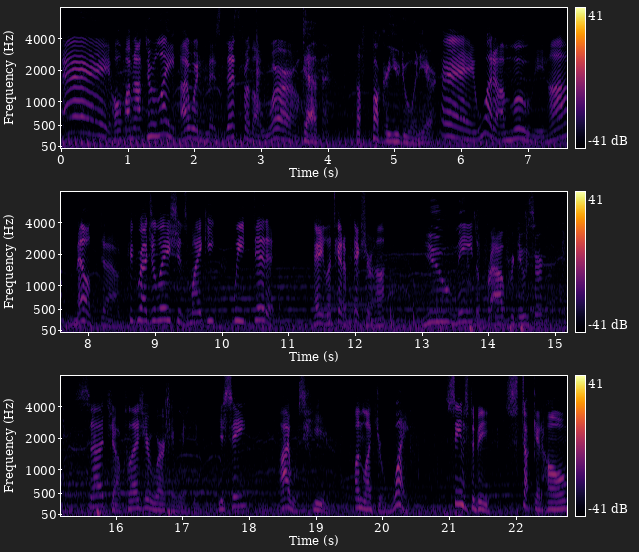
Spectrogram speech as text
Hey, hope I'm not too late. I wouldn't miss this for the world. Devin, the fuck are you doing here? Hey, what a movie, huh? Meltdown. Congratulations, Mikey. We did it. Hey, let's get a picture, huh? You, me, the proud producer. Such a pleasure working with you. You see, I was here, unlike your wife. Seems to be stuck at home.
